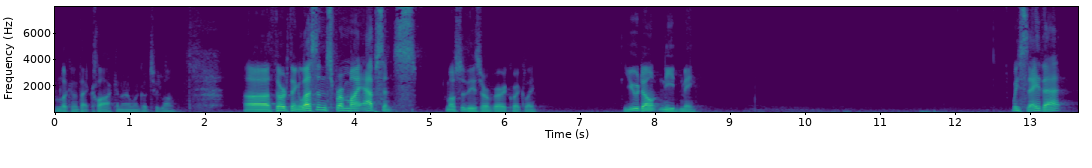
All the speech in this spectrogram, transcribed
I'm looking at that clock and I don't want to go too long. Uh, third thing lessons from my absence. Most of these are very quickly. You don't need me. We say that.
